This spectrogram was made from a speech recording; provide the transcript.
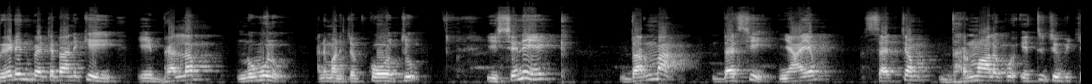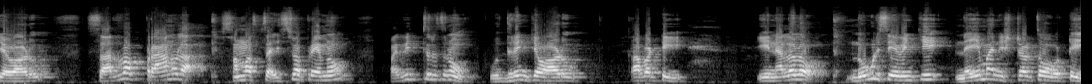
వేడిని పెంచడానికి ఈ బెల్లం నువ్వులు అని మనం చెప్పుకోవచ్చు. ఈ శని ధర్మ దర్శి న్యాయం సత్యం ధర్మాలకు ఎత్తి చూపించేవాడు. సర్వ ప్రాణుల సమస్త విశ్వప్రేమను పవిత్రతను ఉద్ధరించేవాడు. కాబట్టి ఈ నెలలో నువ్వులు సేవించి నియమ నిష్టలతో ఒట్టి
